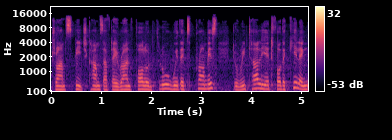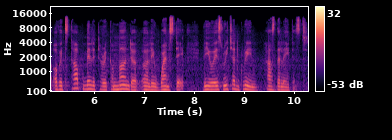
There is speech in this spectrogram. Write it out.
Trump's speech comes after Iran followed through with its promise to retaliate for the killing of its top military commander early Wednesday. VOA's Richard Green has the latest.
